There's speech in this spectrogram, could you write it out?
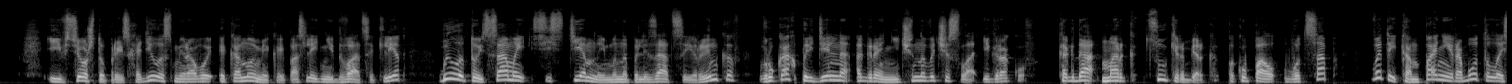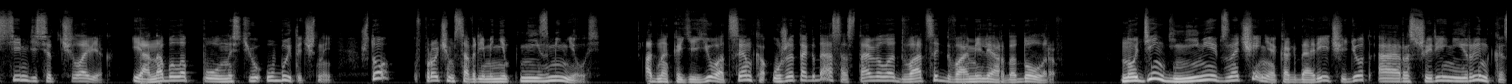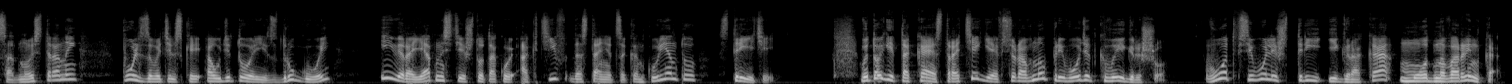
И все, что происходило с мировой экономикой последние 20 лет, было той самой системной монополизацией рынков в руках предельно ограниченного числа игроков. Когда Марк Цукерберг покупал WhatsApp, в этой компании работало 70 человек, и она была полностью убыточной, что, впрочем, со временем не изменилось. Однако ее оценка уже тогда составила 22 миллиарда долларов. Но деньги не имеют значения, когда речь идет о расширении рынка с одной стороны, пользовательской аудитории с другой и вероятности, что такой актив достанется конкуренту с третьей. В итоге такая стратегия все равно приводит к выигрышу. Вот всего лишь три игрока модного рынка.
